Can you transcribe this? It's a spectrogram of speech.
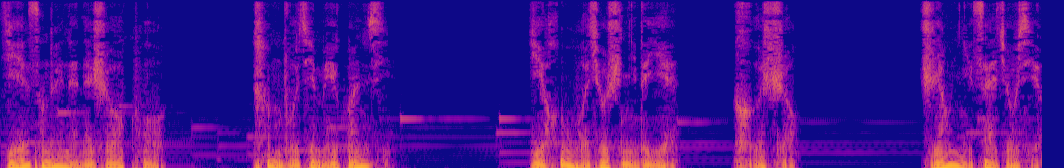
爷爷曾对奶奶说过：“看不见没关系，以后我就是你的眼和手，只要你在就行。”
